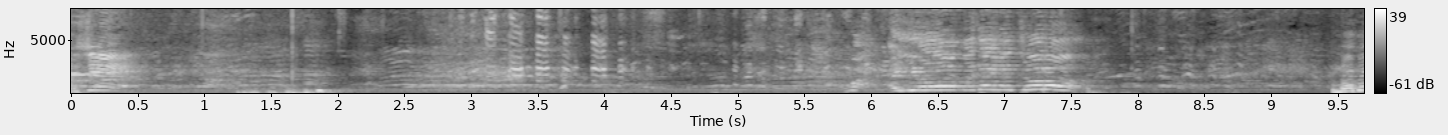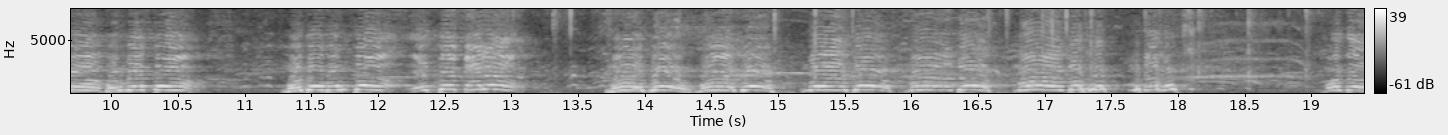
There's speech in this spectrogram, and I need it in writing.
ಇದಾರೆ ದ- ದರ್ಶಿ ಮ- ಅಯ್ಯೋ ಮದ ಚೂರು ಮಧು ಬರ್ಬೇಕು ಮಧು ಬಂತು ಎದ್ದು ಕಾಲು ಮಧು ಮಧು ಮಧು ಮಧು ಮಧು ಮಧು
